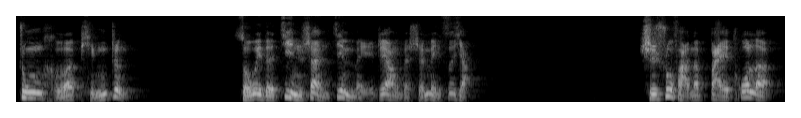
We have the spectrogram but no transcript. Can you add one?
中和平正，所谓的尽善尽美这样的审美思想，使书法呢摆脱了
